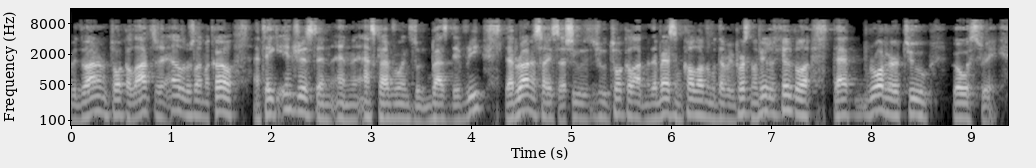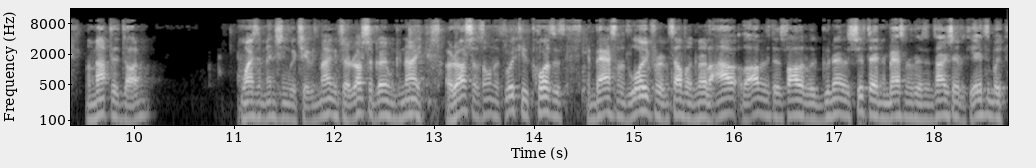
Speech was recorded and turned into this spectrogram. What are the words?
with talk a lot to and take interest and, and ask how everyone's doing. Bas Divri, that Rana Saisa, she, was, she would talk a lot, best and call on with every person, that brought her to go astray. Why is it mentioning with Shevet Magid? A Rasha going Gnai, a Rasha's own wicked causes embarrassment loy for himself and Gnai of his father with Gnai Shifta and embarrassment for his entire Shevet But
